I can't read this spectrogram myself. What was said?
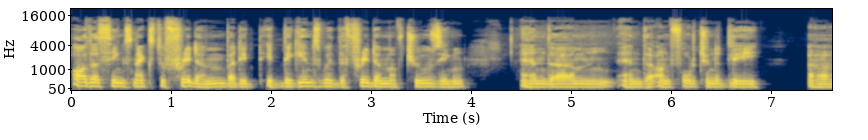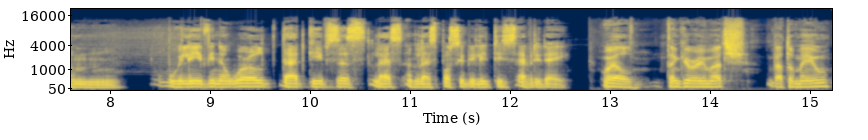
other things next to freedom. But it, it begins with the freedom of choosing, and um, and unfortunately, um, we live in a world that gives us less and less possibilities every day. Well, thank you very much, Bartomeu,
